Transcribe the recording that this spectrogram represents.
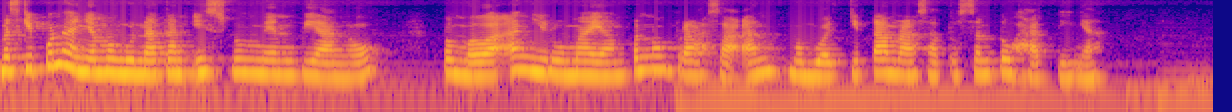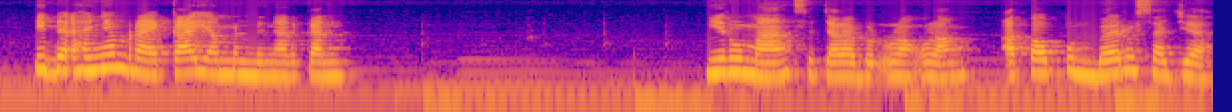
Meskipun hanya menggunakan instrumen piano, Pembawaan di rumah yang penuh perasaan membuat kita merasa tersentuh hatinya. Tidak hanya mereka yang mendengarkan di rumah secara berulang-ulang ataupun baru saja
